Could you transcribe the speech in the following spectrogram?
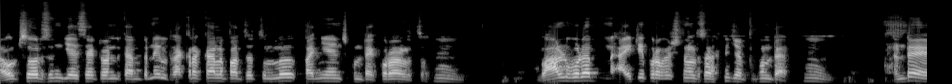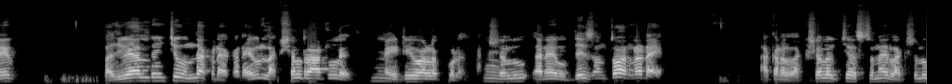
అవుట్ సోర్సింగ్ చేసేటువంటి కంపెనీలు రకరకాల పద్ధతుల్లో పని చేయించుకుంటాయి కుర్రాళ్ళతో వాళ్ళు కూడా ఐటీ ప్రొఫెషనల్స్ అని చెప్పుకుంటారు. అంటే పదివేల నుంచి ఉంది అక్కడ అక్కడ ఏమి లక్షలు రావట్లేదు. ఐటీ వాళ్ళకు కూడా. లక్షలు అనే ఉద్దేశంతో అన్నాడు ఆయన. అక్కడ లక్షలు వచ్చేస్తున్నాయి లక్షలు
